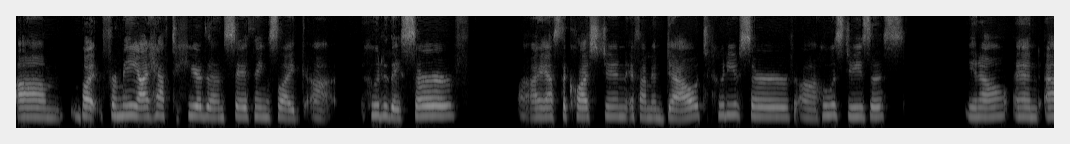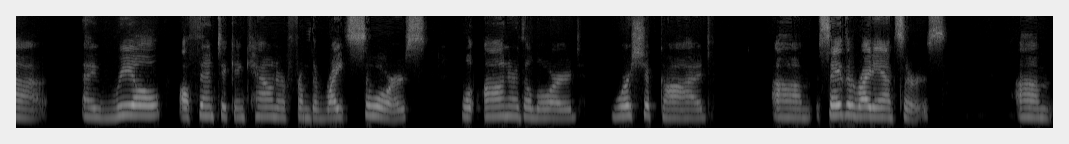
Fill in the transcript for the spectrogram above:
um, but for me, I have to hear them say things like, uh, Who do they serve? I ask the question if I'm in doubt, Who do you serve? Uh, who is Jesus? You know, and uh, a real, authentic encounter from the right source will honor the Lord, worship God, um, say the right answers. Um,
